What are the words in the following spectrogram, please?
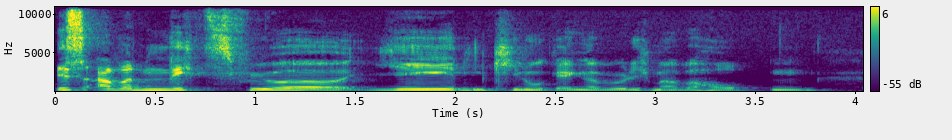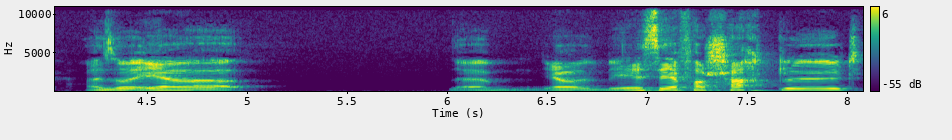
ist aber nichts für jeden Kinogänger, würde ich mal behaupten. Also er, äh, er, er ist sehr verschachtelt.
